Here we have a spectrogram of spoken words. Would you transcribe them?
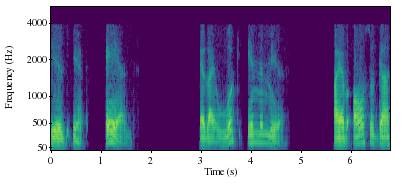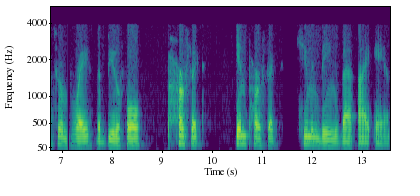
is it. And as I look in the mirror, I have also got to embrace the beautiful, perfect, imperfect human being that I am.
